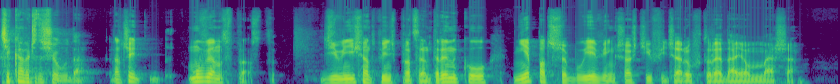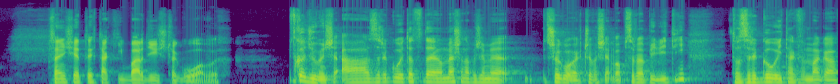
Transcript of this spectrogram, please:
ciekawe, czy to się uda. Raczej mówiąc wprost, 95% rynku nie potrzebuje większości feature'ów, które dają mesze. W sensie tych takich bardziej szczegółowych. Zgodziłbym się, a z reguły to, co dają mesze na poziomie szczegółek, czy właśnie observability, to z reguły i tak wymaga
